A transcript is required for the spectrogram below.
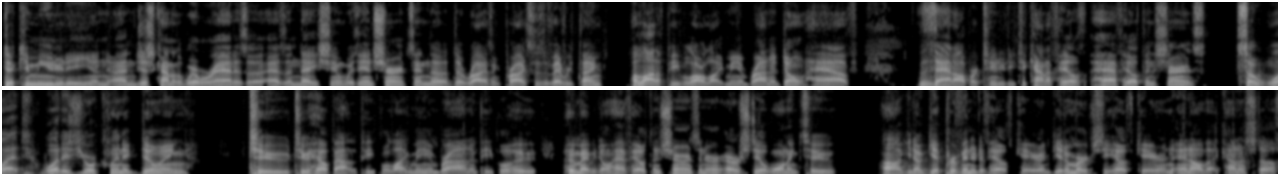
the community and, and just kind of where we're at as a as a nation with insurance and the, the rising prices of everything. A lot of people are like me and Brian and don't have that opportunity to kind of health have health insurance. So what what is your clinic doing to to help out the people like me and Brian and people who who maybe don't have health insurance and are, are still wanting to uh, you know get preventative health care and get emergency health care and, and all that kind of stuff.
